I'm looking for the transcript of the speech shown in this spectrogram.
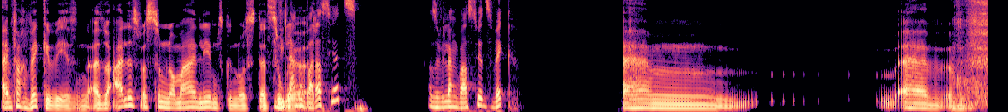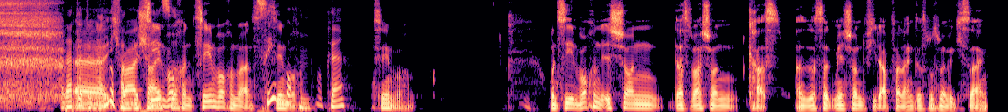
einfach weg gewesen. Also alles, was zum normalen Lebensgenuss dazu wie lange gehört. war das jetzt? Also wie lange warst du jetzt weg? Ähm, äh, Was hat denn äh, ich war die zehn Scheiße? Wochen, zehn Wochen waren es. Zehn, Wochen, okay. Zehn Wochen. Und zehn Wochen ist schon, das war schon krass. Also das hat mir schon viel abverlangt, das muss man wirklich sagen.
